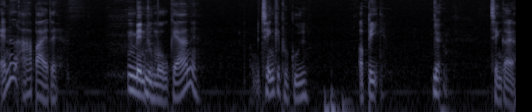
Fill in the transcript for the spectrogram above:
andet arbejde. Men mm. du må gerne tænke på Gud og bede, Ja. tænker jeg.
